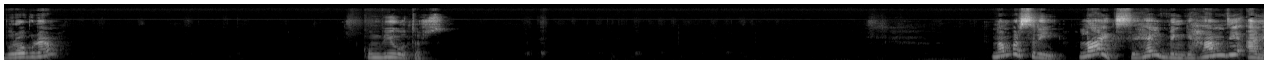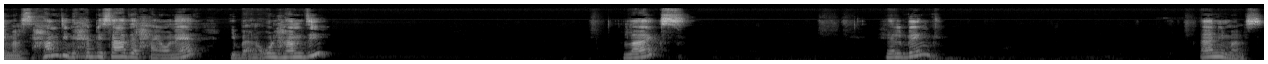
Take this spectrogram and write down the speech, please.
program computers. نمبر 3 likes helping حمدي animals. حمدي بيحب يساعد الحيوانات. يبقى نقول حمدي likes helping animals.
